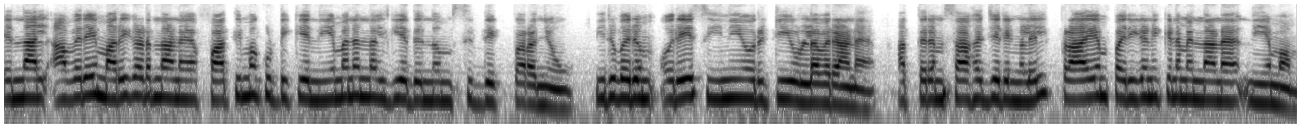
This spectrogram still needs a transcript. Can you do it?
എന്നാൽ അവരെ മറികടന്നാണ് ഫാത്തിമക്കുട്ടിക്ക് നിയമനം നൽകിയതെന്നും സിദ്ദിഖ് പറഞ്ഞു. ഇരുവരും ഒരേ സീനിയോറിറ്റി ഉള്ളവരാണ് അത്തരം സാഹചര്യങ്ങളിൽ പ്രായം പരിഗണിക്കണമെന്നാണ് നിയമം.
